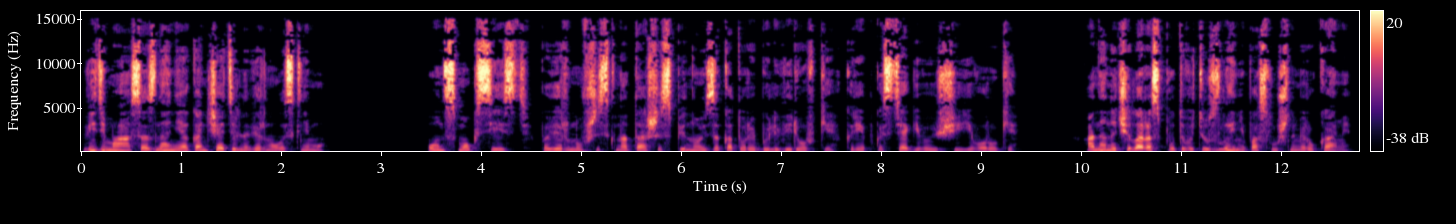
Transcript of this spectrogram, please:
Видимо, осознание окончательно вернулось к нему. Он смог сесть, повернувшись к Наташе спиной, за которой были веревки, крепко стягивающие его руки. Она начала распутывать узлы непослушными руками,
